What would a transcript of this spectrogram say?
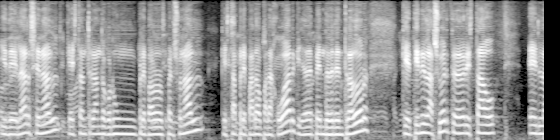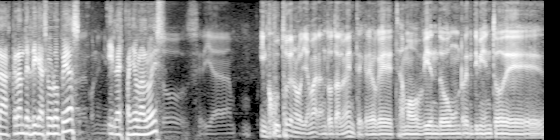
y del Arsenal, que está entrenando con un preparador personal, que está preparado para jugar, que ya depende del entrenador, que tiene la suerte de haber estado en las grandes ligas europeas y la española lo es injusto que no lo llamaran totalmente. Creo que estamos viendo un rendimiento de,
